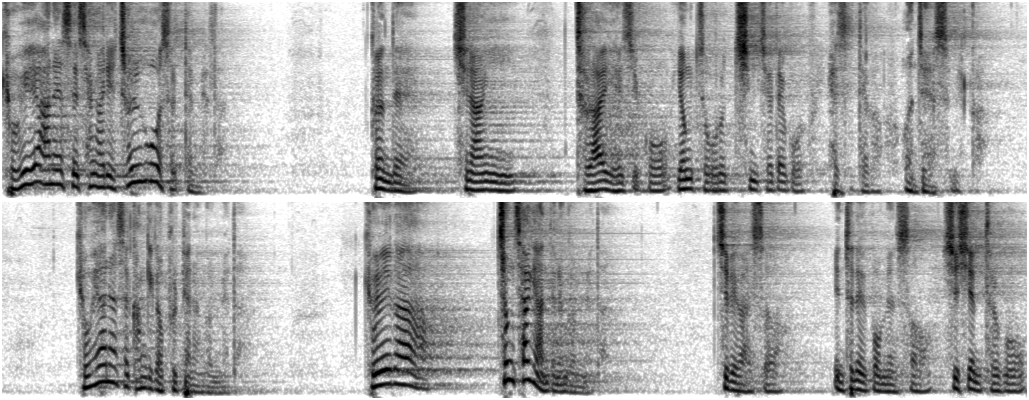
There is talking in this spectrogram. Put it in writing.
교회 안에서의 생활이 즐거웠을 때입니다. 그런데 신앙이 드라이해지고 영적으로 침체되고 했을 때가 언제였습니까? 교회 안에서 관계가 불편한 겁니다. 교회가 정착이 안 되는 겁니다. 집에 가서 인터넷 보면서 CCM 틀고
